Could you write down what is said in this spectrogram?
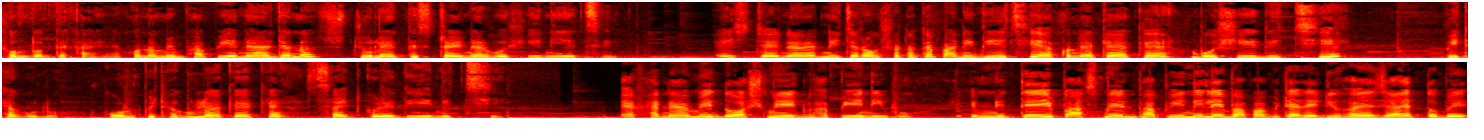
সুন্দর দেখায়। এখন আমি ভাপিয়ে নেওয়ার জন্য চুলে একটি স্ট্রেনার বসিয়ে নিয়েছি। এই স্ট্রেনারের নিচের অংশটাতে পানি দিয়েছি, এখন একে একে বসিয়ে দিচ্ছি পিঠাগুলো। কোন পিঠাগুলো একে একে সাইড করে দিয়ে নিচ্ছি। এখানে আমি দশ মিনিট ভাপিয়ে নিব। এমনিতেই পাঁচ মিনিট ভাপিয়ে নিলেই বাপা পিঠা রেডি হয়ে যায়, তবে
